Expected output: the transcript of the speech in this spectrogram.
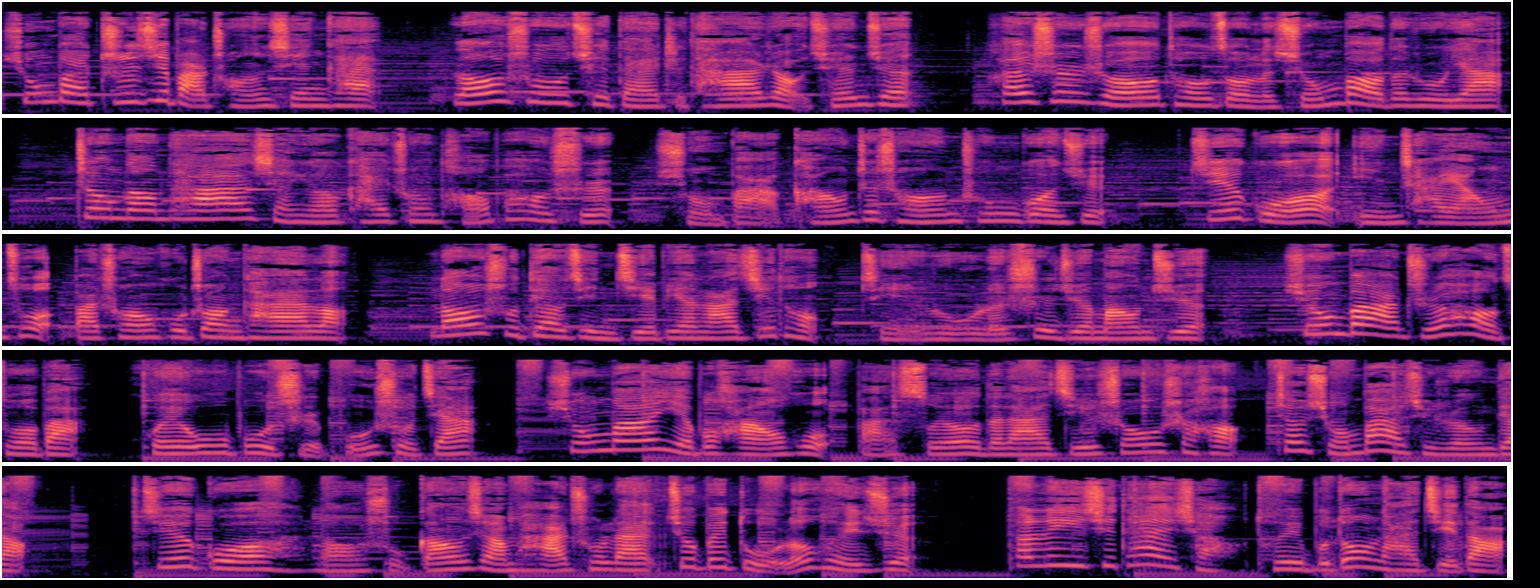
熊爸直接把床掀开，老鼠却带着它绕圈圈，还顺手偷走了熊宝的乳牙。正当他想要开窗逃跑时，熊爸扛着床冲过去，结果阴差阳错把窗户撞开了，老鼠掉进街边垃圾桶，进入了视觉盲区。熊爸只好作罢，回屋布置捕鼠夹。熊妈也不含糊，把所有的垃圾收拾好，叫熊爸去扔掉。结果老鼠刚想爬出来，就被堵了回去。它力气太小，推不动垃圾袋，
